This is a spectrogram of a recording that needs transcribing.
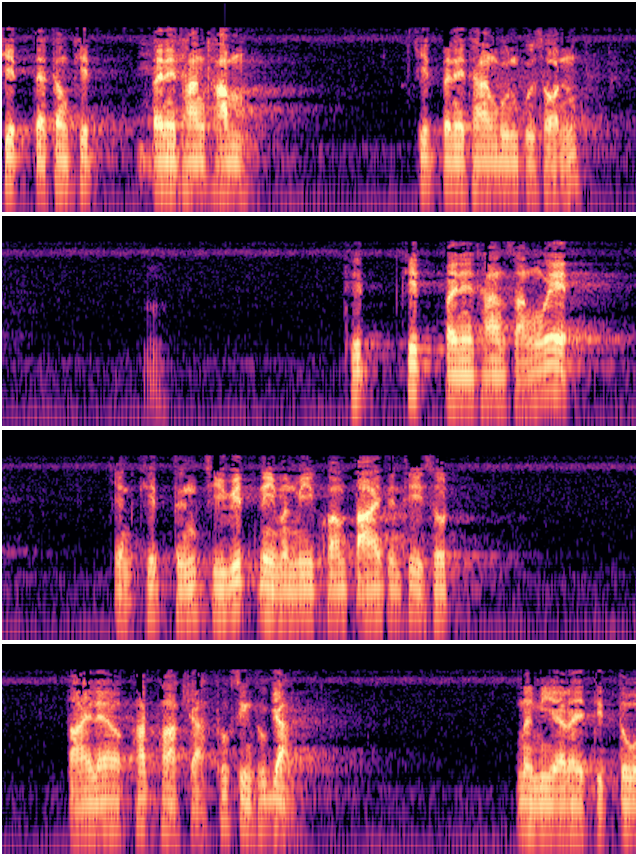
คิดแต่ต้องคิดไปในทางธรรม คิดไปในทางบุญกุศลคิดคิดไปในทางสังเวชเช่นคิดถึงชีวิตนี่มันมีความตายเป็นที่สุด ตายแล้วพัดภาคจากทุกสิ่งทุกอย่าง ไม่มีอะไรติดตัว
